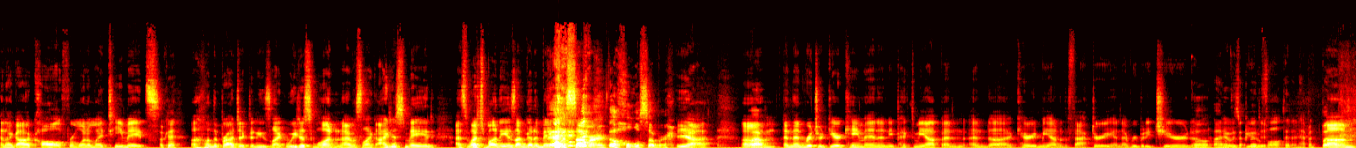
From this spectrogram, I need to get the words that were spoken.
And I got a call from one of my teammates Okay. on the project and he's like we just won and i was like i just made as much money as i'm gonna make this summer The whole summer. yeah um, Wow. and then richard gere came in and he picked me up and and uh, carried me out of the factory and everybody cheered and Well, I don't it was that- that beautiful did- That, didn't happen. But um,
